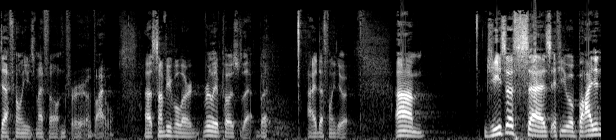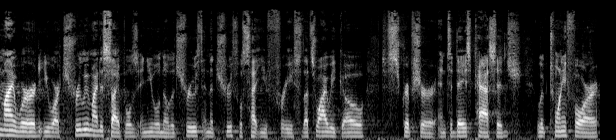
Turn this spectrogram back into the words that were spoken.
definitely use my phone for a Bible. Uh, some people are really opposed to that, but I definitely do it. Um, Jesus says, If you abide in my word, you are truly my disciples, and you will know the truth, and the truth will set you free. So that's why we go to Scripture. And today's passage, Luke 24,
